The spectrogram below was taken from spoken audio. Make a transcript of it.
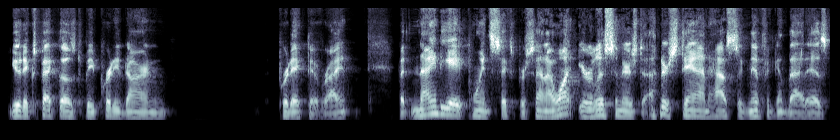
You'd expect those to be pretty darn predictive, right? But 98.6%, I want your listeners to understand how significant that is.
